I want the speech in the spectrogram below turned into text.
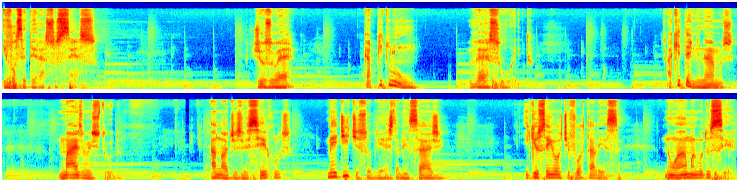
e você terá sucesso. Josué, capítulo 1, verso 8. Aqui terminamos mais um estudo. Anote os versículos, medite sobre esta mensagem e que o Senhor te fortaleça no âmago do ser,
